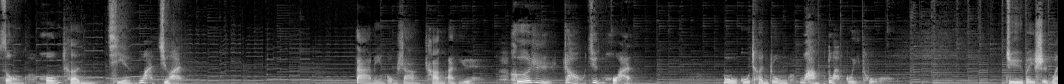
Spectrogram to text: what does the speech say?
送红尘千万卷。大明宫上长安月，何日照君还？暮鼓晨钟望断归途。举杯试问，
